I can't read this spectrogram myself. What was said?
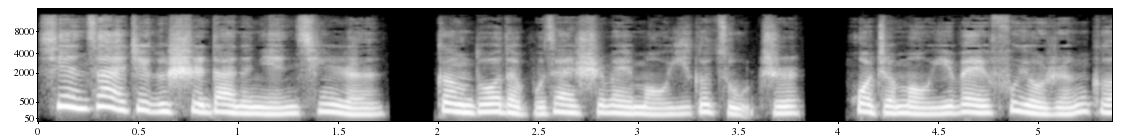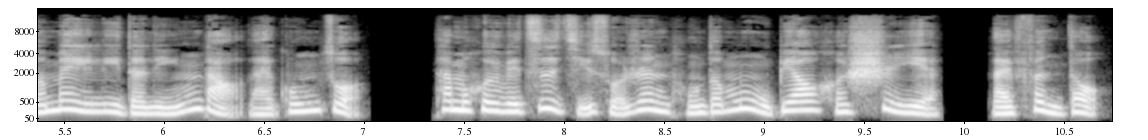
现在这个时代的年轻人，更多的不再是为某一个组织或者某一位富有人格魅力的领导来工作，他们会为自己所认同的目标和事业来奋斗。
